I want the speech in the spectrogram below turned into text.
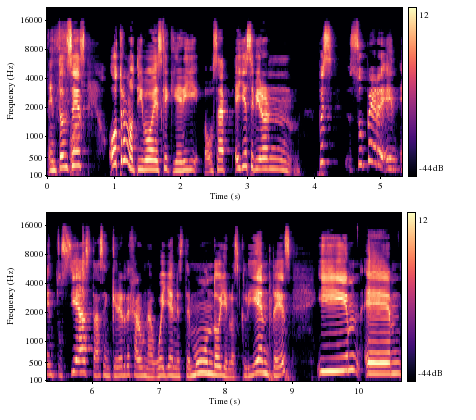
Entonces, otro motivo es que querí, o sea, ellas se vieron, pues, súper en- entusiastas en querer dejar una huella en este mundo y en los clientes. Y, eh,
